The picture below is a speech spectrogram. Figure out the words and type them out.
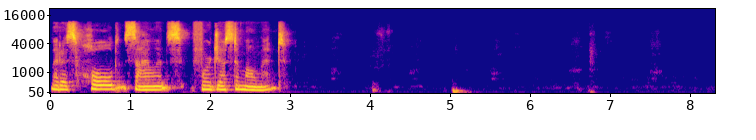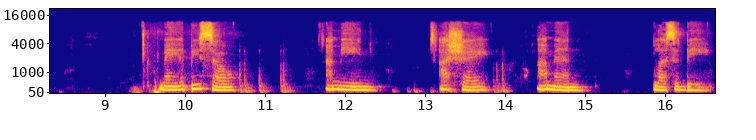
Let us hold silence for just a moment. May it be so. Amen. Ashe. Amen. Blessed be.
